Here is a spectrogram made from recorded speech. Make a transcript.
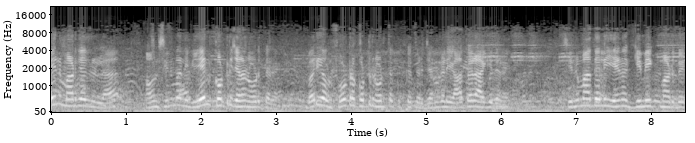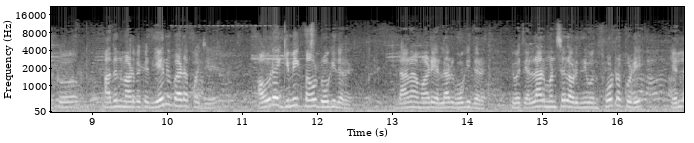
ಏನು ಮಾಡದೇ ಅವ್ನ ಸಿನಿಮಾ ನೀವು ಏನು ಕೊಟ್ಟರು ಜನ ನೋಡ್ತಾರೆ. ಬರೀ ಅವ್ನ ಫೋಟೋ ಕೊಟ್ಟರು ನೋಡ್ತಾ ಕೂತ್ಕೋತಾರೆ ಜನಗಳಿಗೆ ಆ ಥರ ಆಗಿದ್ದಾರೆ. ಸಿನಿಮಾದಲ್ಲಿ ಏನೋ ಗಿಮಿಕ್ ಮಾಡಬೇಕು ಅದನ್ನು ಮಾಡಬೇಕಂತ ಏನು ಬೇಡಪ್ಪಾಜಿ ಅವರೇ ಗಿಮಿಕ್ ಮಾಡ್ಬಿಟ್ಟು ಹೋಗಿದ್ದಾರೆ. ದಾನ ಮಾಡಿ ಎಲ್ಲರಿಗೂ ಹೋಗಿದ್ದಾರೆ. ಇವತ್ತು ಎಲ್ಲರ ಮನಸ್ಸಲ್ಲಿ ಅವ್ರಿಗೆ ನೀವು ಒಂದು ಫೋಟೋ ಕೊಡಿ. ಎಲ್ಲ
